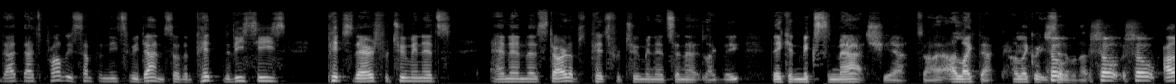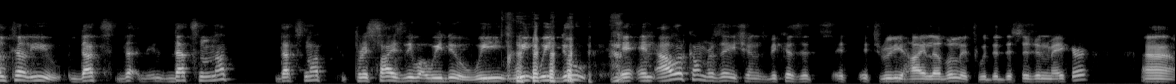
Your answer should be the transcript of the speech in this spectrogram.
That that's probably something needs to be done. So the pit, the VCs pitch theirs for two minutes, and then the startups pitch for two minutes, and that like they they can mix and match. Yeah. So I, I like that. I like what you so, said about that. So so I'll tell you that's that, that's not that's not precisely what we do. We we, we do in, in, our conversations because it's it's it's really high level. It's with the decision maker. Uh,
